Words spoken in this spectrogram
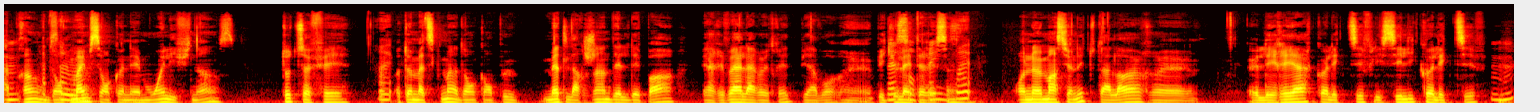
mmh. Donc, même si on connaît moins les finances, tout se fait automatiquement. Donc, on peut mettre l'argent dès le départ et arriver à la retraite puis avoir un, pécule intéressant. On a mentionné tout à l'heure euh, les REER collectifs, les CELI collectifs. Mm-hmm.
